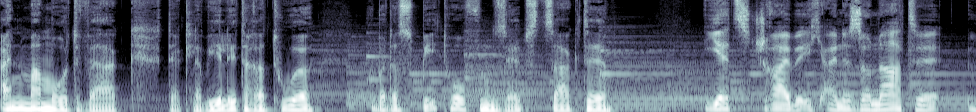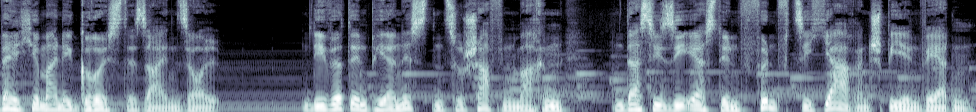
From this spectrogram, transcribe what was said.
Ein Mammutwerk der Klavierliteratur, über das Beethoven selbst sagte: Jetzt schreibe ich eine Sonate, welche meine größte sein soll. Die wird den Pianisten zu schaffen machen, dass sie sie erst in 50 Jahren spielen werden.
